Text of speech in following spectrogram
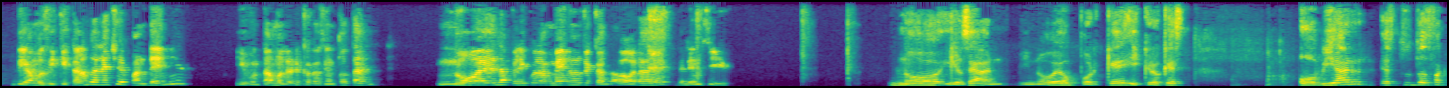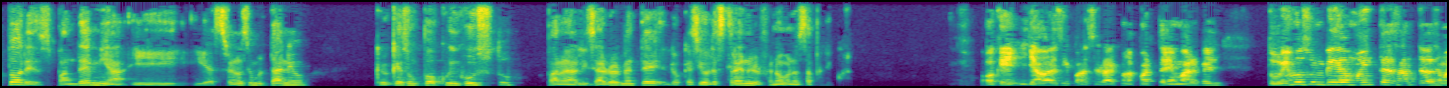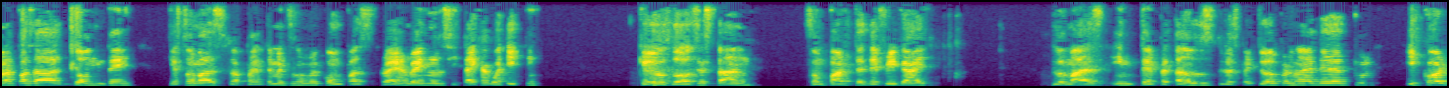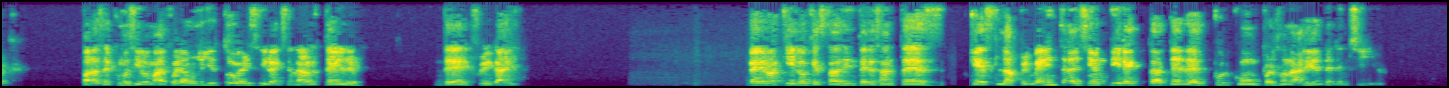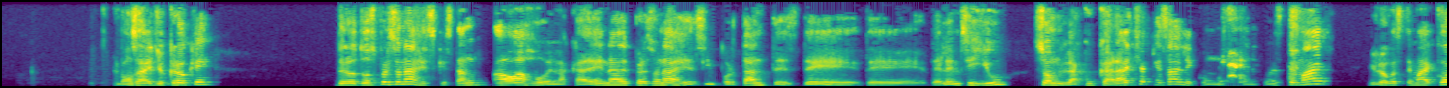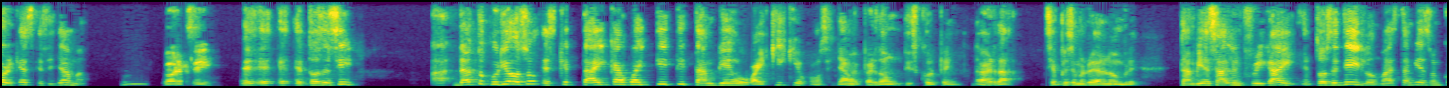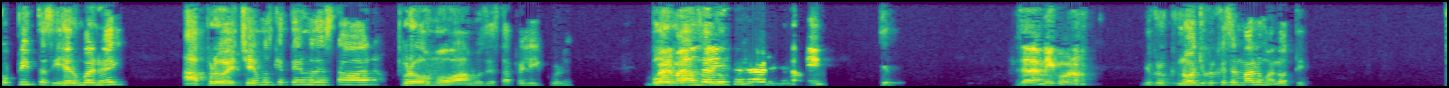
digamos, si quitamos el hecho de pandemia y juntamos la recaudación total, no es la película menos recaudadora de- del MCU. No, y o sea, y no veo por qué, y creo que es obviar estos dos factores, pandemia y, estreno simultáneo, creo que es un poco injusto para analizar realmente lo que ha sido el estreno y el fenómeno de esta película. Ok, y ahora sí, para cerrar con la parte de Marvel, tuvimos un video muy interesante la semana pasada donde, y estos más aparentemente son muy compas, Ryan Reynolds y Taika Waititi, que los dos están, son parte de Free Guy, los más interpretando sus respectivos personajes de Deadpool y Cork, para hacer como si los más fueran unos youtubers y reaccionar al trailer de Free Guy. Pero aquí lo que está interesante es que es la primera interacción directa de Deadpool con un personaje del MCU. Vamos a ver, yo creo que de los dos personajes que están abajo en la cadena de personajes importantes de, de- del MCU son la cucaracha que sale con, con- con este Mae y luego este Mae Cork, ¿qué es que se llama? Cork, sí. Eh, eh, entonces sí, Ah, dato curioso es que Taika Waititi también, o Waikiki, o como se llame, perdón, disculpen, la verdad, siempre se me olvida el nombre, también sale en Free Guy. Entonces, di, los más también son copitas y dijeron, bueno, hey, aprovechemos que tenemos esta vara, promovamos esta película. Con- también. Sí. Es el amigo, ¿no? Yo creo que, no, yo creo que es el malo malote.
